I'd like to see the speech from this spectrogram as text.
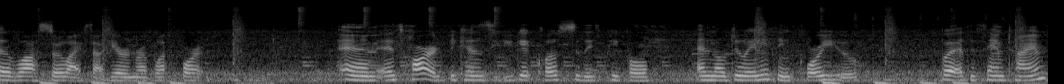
that have lost their lives out here in Red Bluff Fort. And it's hard because you get close to these people and they'll do anything for you. But at the same time,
